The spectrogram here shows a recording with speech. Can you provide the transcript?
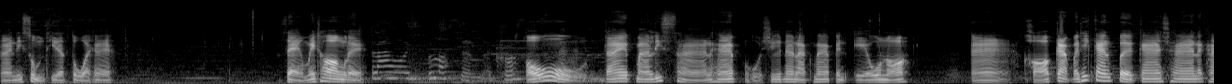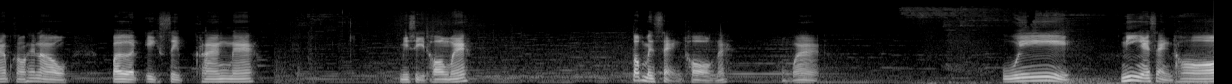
อ่านี่สุ่มทีละตัวใช่ไหมแสงไม่ทองเลย Flowers blossom across โอ้ the land. ได้มาริสานะครับ โอ้โห ชื่อน่ารักมากเป็นเอลเนาะ อ่า ขอกลับมาที่การเปิดกาชานะครับ เขาให้เราเปิดอีกสิบครั้งนะ มีสีทองไหม ต้องเป็นแสงทองนะ ผมว่า อุ้ย นี่ไงแสงทอง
